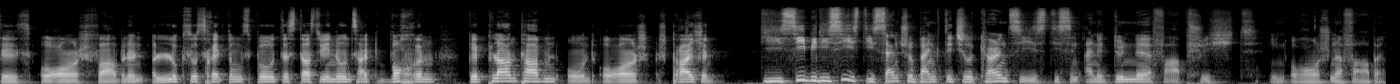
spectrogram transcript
des orangefarbenen Luxusrettungsbootes, das wir nun seit Wochen geplant haben und orange streichen. Die CBDCs, die Central Bank Digital Currencies, die sind eine dünne Farbschicht in orangener Farbe.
